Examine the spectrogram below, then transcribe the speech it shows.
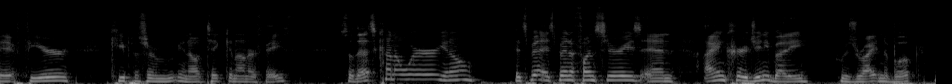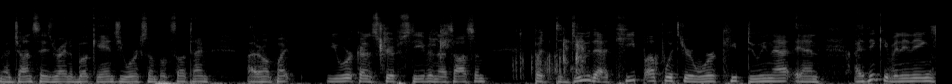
f- fear keep us from, you know, taking on our faith? So that's kind of where you know it's been. It's been a fun series, and I encourage anybody who's writing a book. You know, John says writing a book. Angie works on books all the time. I don't know if my you work on scripts, Stephen. That's awesome. But to do that, keep up with your work. Keep doing that. And I think if anything,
